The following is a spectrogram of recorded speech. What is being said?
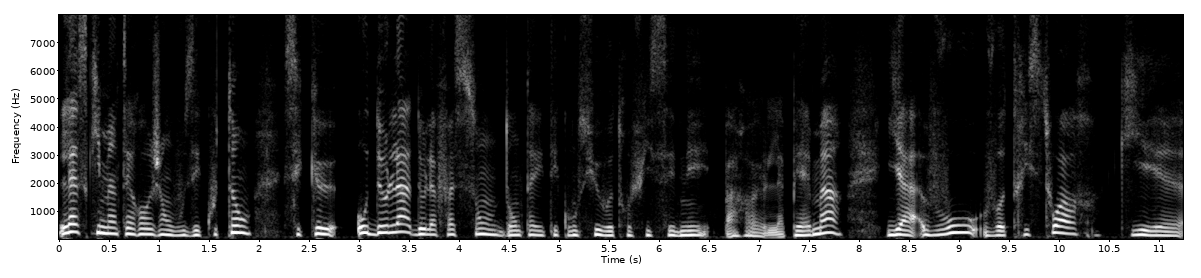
Là, ce qui m'interroge en vous écoutant, c'est que au-delà de la façon dont a été conçu votre fils aîné par euh, la PMA, il y a vous, votre histoire qui est euh,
